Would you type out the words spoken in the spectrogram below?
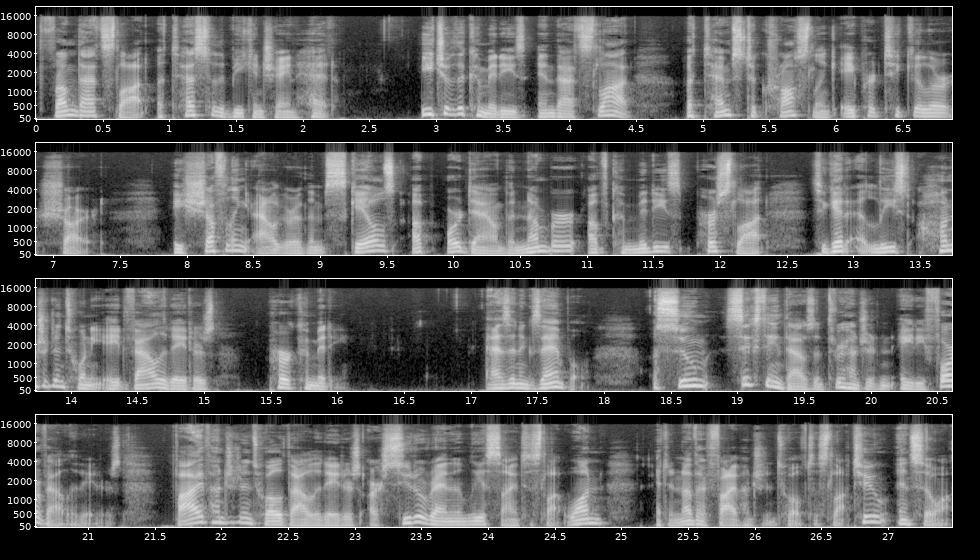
from that slot attest to the beacon chain head. Each of the committees in that slot attempts to crosslink a particular shard. A shuffling algorithm scales up or down the number of committees per slot to get at least 128 validators per committee. As an example, Assume 16,384 validators. 512 validators are pseudo randomly assigned to slot 1, and another 512 to slot 2, and so on.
